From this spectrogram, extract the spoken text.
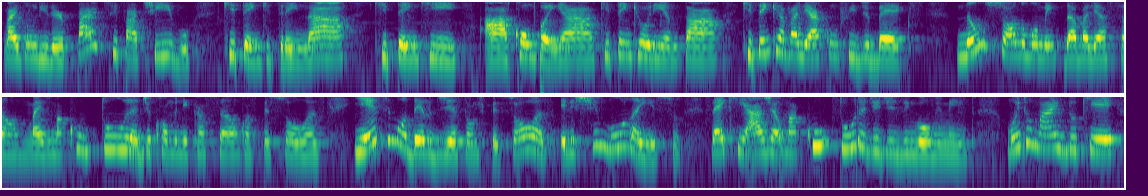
mas um líder participativo que tem que treinar, que tem que acompanhar, que tem que orientar, que tem que avaliar com feedbacks não só no momento da avaliação, mas uma cultura de comunicação com as pessoas. E esse modelo de gestão de pessoas, ele estimula isso, né, que haja uma cultura de desenvolvimento, muito mais do que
